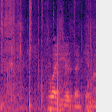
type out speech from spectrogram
two ideas that came out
